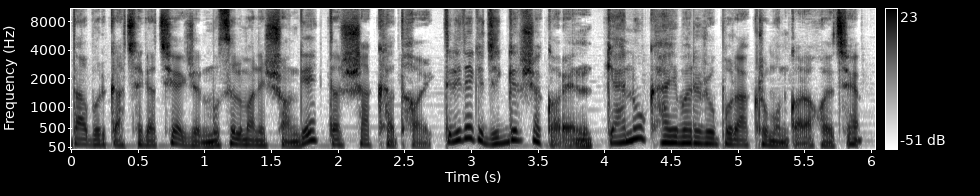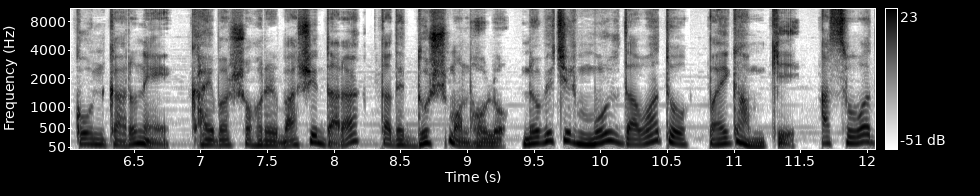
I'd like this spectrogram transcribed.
তাঁবুর কাছাকাছি একজন মুসলমানের সঙ্গে তার সাক্ষাৎ হয়। তিনি তাকে জিজ্ঞাসা করেন, কেন খাইবারের উপর আক্রমণ করা হয়েছে? কোন কারণে? খাইবার শহরের বাসিন্দারা তাদের দুশ্মন হলো। নবীজির মূল দাওয়াত ও পাইগাম কি? আসওয়াদ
